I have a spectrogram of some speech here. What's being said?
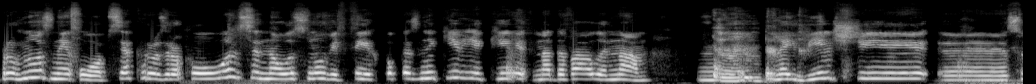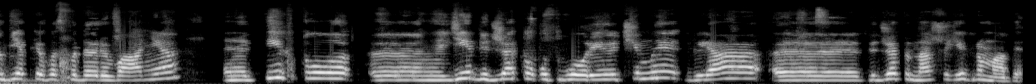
Прогнозний обсяг розраховувався на основі тих показників, які надавали нам найбільші е, суб'єкти господарювання, е, ті, хто е, є бюджетоутворюючими для е, бюджету нашої громади.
